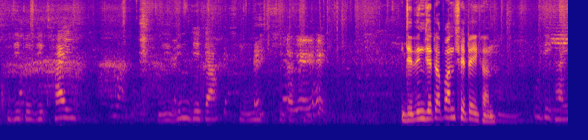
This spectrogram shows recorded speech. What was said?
খুঁজি টুজি খাই। যেদিন যেটা সেদিন সেটা যেদিন যেটা পান সেটাই খান। হুম, খাই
